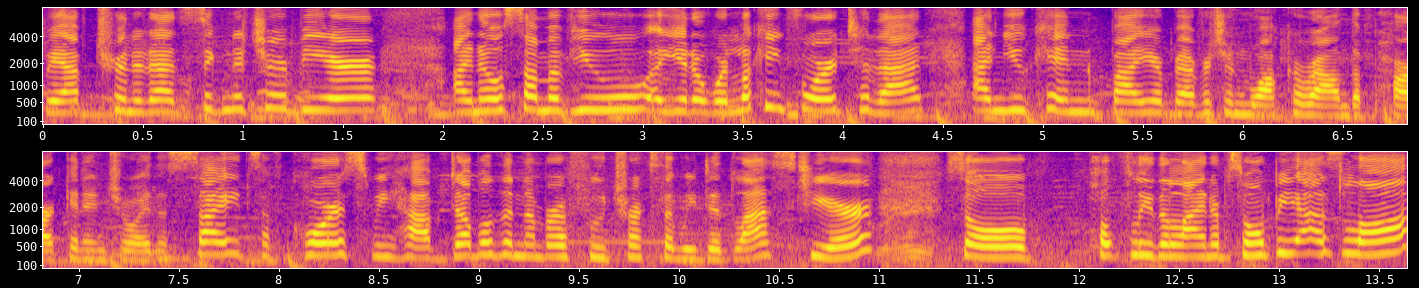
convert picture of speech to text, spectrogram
we have Trinidad signature beer. I know some of you, you know, we're looking forward to that. And you can buy your beverage and walk around the park and enjoy the sights. Of course, we have double the number of food trucks that we did last year. So hopefully the lineups won't be as long.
